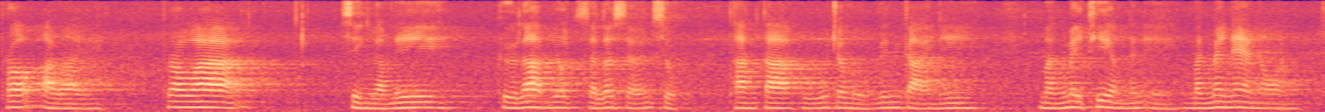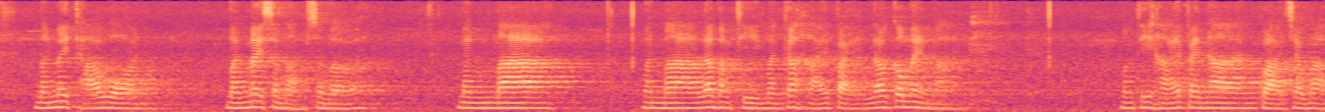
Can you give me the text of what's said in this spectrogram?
เพราะอะไร เพราะว่าสิ่งเหล่านี้คือลาบยศสรรเสริญสุข ทางตาหูจมูกลิ้นกายนี้ มันไม่เที่ยงนั่นเอง มันไม่แน่นอน มันไม่ถาวร มันไม่สม่ำเสมอ มันมา มันมาแล้วบางทีมันก็หายไปแล้วก็ไม่มา บางทีหายไปนานกว่าจะมา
